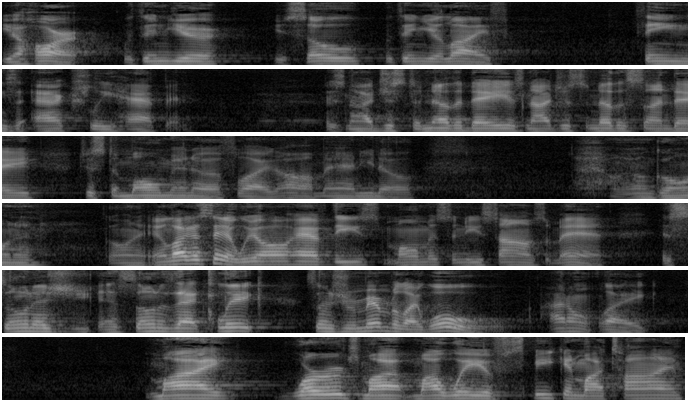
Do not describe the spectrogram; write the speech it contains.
your heart, within your, your soul, within your life, things actually happen. It's not just another day, it's not just another Sunday, just a moment of like, oh man, you know, I'm going and going. And like I said, we all have these moments and these times. But man, as soon as you, as soon as that click, as soon as you remember, like, whoa, I don't like my words, my my way of speaking, my time,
